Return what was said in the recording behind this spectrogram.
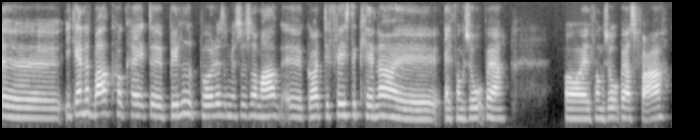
øh, igen et meget konkret øh, billede på det, som jeg synes er meget øh, godt. De fleste kender øh, Alfons Åberg og Alfons Åbergs far.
